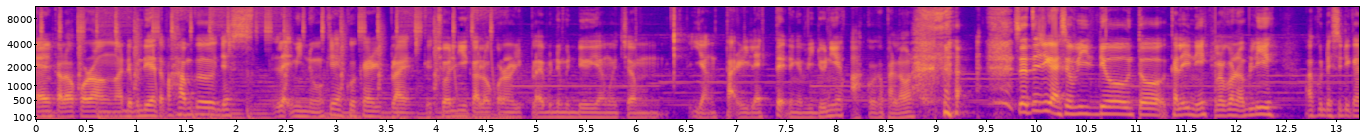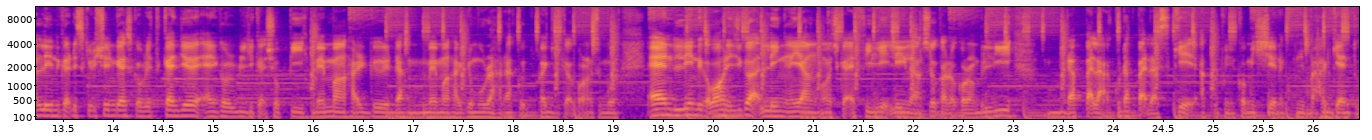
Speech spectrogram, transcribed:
And kalau korang ada benda yang tak faham ke just let me know okay? Aku akan reply. Kecuali kalau korang reply benda-benda yang macam yang tak related dengan video ni aku akan palau lah So itu je guys so video untuk kali ni. Kalau kau nak beli Aku dah sediakan link dekat description guys. Kau boleh tekan je. And kau boleh beli dekat Shopee. Memang harga dah Memang harga murah dah aku bagi kat korang semua. And link dekat bawah ni juga Link yang orang cakap affiliate link lah. So kalau korang beli Dapat lah. Aku dapat lah sikit Aku punya commission Aku punya bahagian tu.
